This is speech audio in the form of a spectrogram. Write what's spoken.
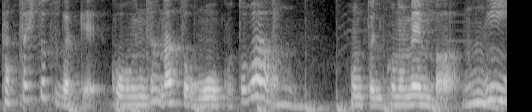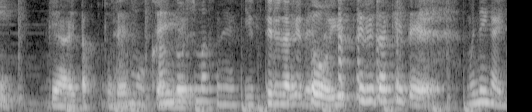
たった一つだけ幸運だなと思うことは、本当にこのメンバーに出会えたことうん、ですっていう。感動しますね。言ってるだけで。そう言ってるだけで。胸がいっ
